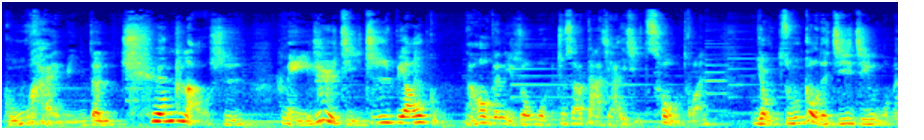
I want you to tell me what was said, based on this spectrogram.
股海明灯圈老师，每日几只标股，然后跟你说，我们就是要大家一起凑团，有足够的基金，我们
